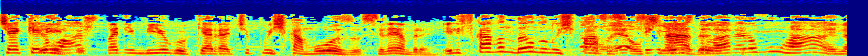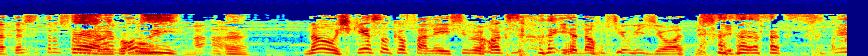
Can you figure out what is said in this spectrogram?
Tinha aquele um inimigo que era tipo escamoso, se lembra? Ele ficava andando no espaço Não, é, o sem Senhor nada. Estelar era o Munra, ele até se transformava. Era igualzinho. Munra. É. Não, esqueçam o que eu falei, Silverhawks ia dar um filme idiota.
